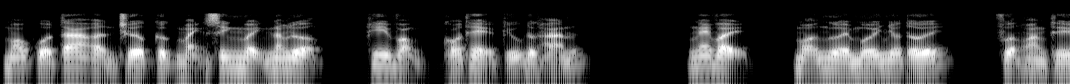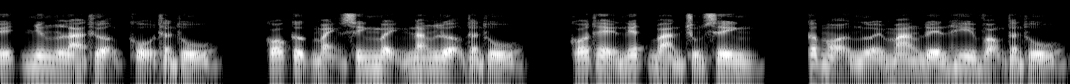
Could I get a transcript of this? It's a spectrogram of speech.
máu của ta ẩn chứa cực mạnh sinh mệnh năng lượng, hy vọng có thể cứu được hắn. Ngay vậy, mọi người mới nhớ tới, phượng hoàng thế nhưng là thượng cổ thần thú, có cực mạnh sinh mệnh năng lượng thần thú, có thể niết bàn chủ sinh, cấp mọi người mang đến hy vọng thần thú,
